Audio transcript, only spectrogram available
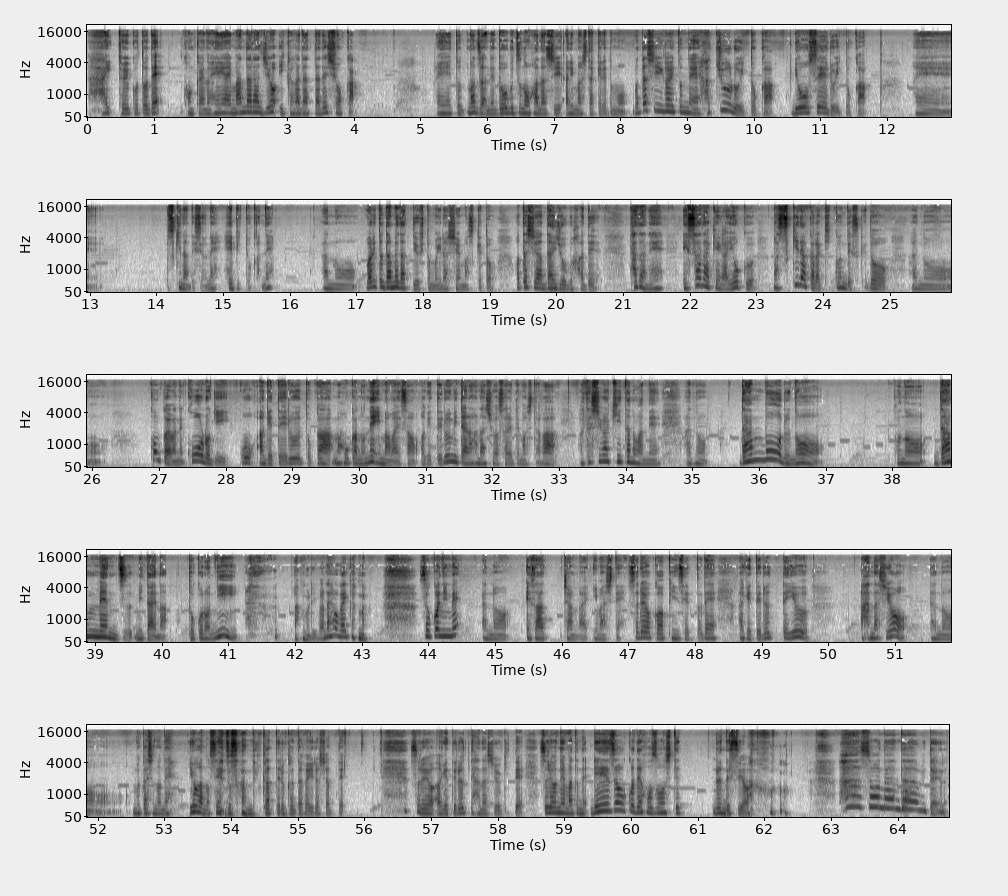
はい。ということで、今回の偏愛マンダラジオいかがだったでしょうか？えー、とまずはね動物のお話ありましたけれども私意外とね爬虫類とか両生類とか、えー好きなんですよね。ヘビとかね。あの割とダメだっていう人もいらっしゃいますけど私は大丈夫派で。ただね餌だけがよく、まあ、好きだから聞くんですけどあの今回はねコオロギをあげてるとか、まあ、他のね今は餌をあげてるみたいな話はされてましたが私が聞いたのはねあの段ボールのこの断面図みたいなところに あんまり言わない方がいいかな。そこにねあの餌ちゃんがいましてそれをこうピンセットであげてるっていう話をあの昔のねヨガの先祖さんで飼ってる方がいらっしゃってそれをあげてるって話を聞いてそれをねまたね冷蔵庫で保存してるんですよ。は あそうなんだみたいな。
